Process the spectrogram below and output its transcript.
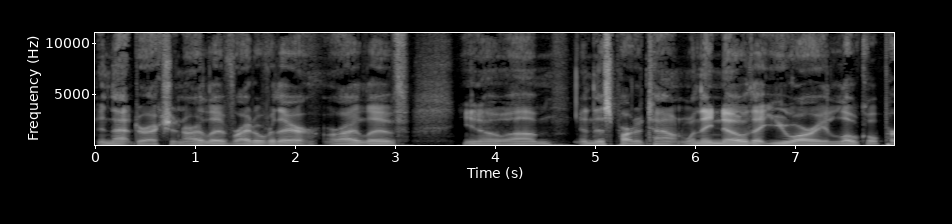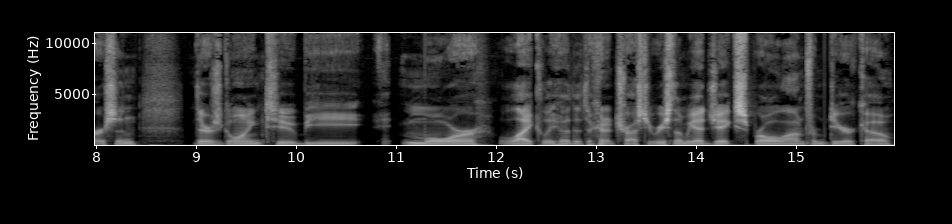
in that direction, or I live right over there, or I live you know, um, in this part of town. When they know that you are a local person, there's going to be more likelihood that they're going to trust you. Recently, we had Jake Sproul on from Deer Co.,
